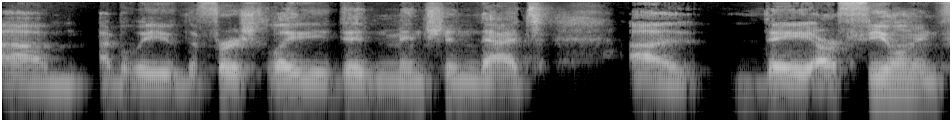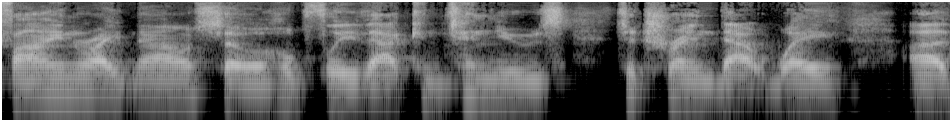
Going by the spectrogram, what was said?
Um, I believe the First Lady did mention that uh, they are feeling fine right now, so hopefully that continues to trend that way. Uh,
